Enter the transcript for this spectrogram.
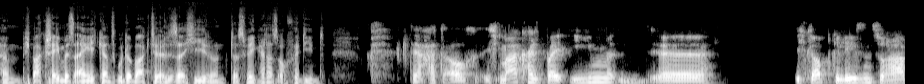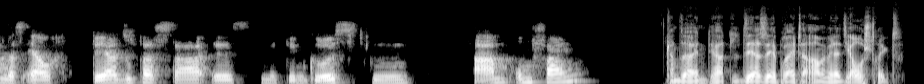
Ähm, ich mag Seamus eigentlich ganz gut, aber aktuell ist er Heel und deswegen hat er es auch verdient. Der hat auch, ich mag halt bei ihm, äh, ich glaube gelesen zu haben, dass er auch der Superstar ist mit dem größten Armumfang. Kann sein, der hat sehr, sehr breite Arme, wenn er die ausstreckt.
